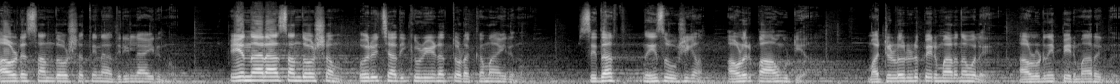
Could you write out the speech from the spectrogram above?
അവളുടെ സന്തോഷത്തിന് അതിരില്ലായിരുന്നു. എന്നാൽ ആ സന്തോഷം ഒരു ചതിക്കുഴിയുടെ തുടക്കമായിരുന്നു. സിദ്ധാർത്ഥ് നീ സൂക്ഷിക്കണം. അവളൊരു പാവം കുട്ടിയാണ് മറ്റുള്ളവരോട് പെരുമാറുന്ന പോലെ അവളോട് നീ പെരുമാറരുത്.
